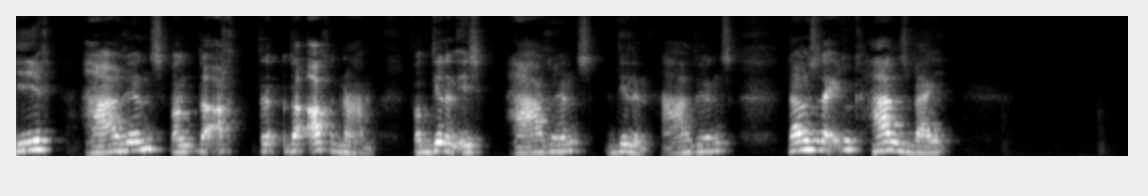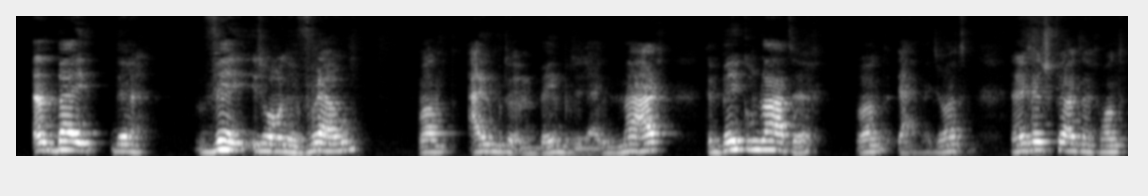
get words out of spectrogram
heer Harens. Want de, achter, de achternaam van Dylan is Harens. Dylan Harens. Daarom staat er ook Harens bij. En bij de W is gewoon een vrouw. Want eigenlijk moet er een B moeten zijn. Maar de B komt later. Want, ja, weet je wat? Nee, ik ga even veel uitleggen. Want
